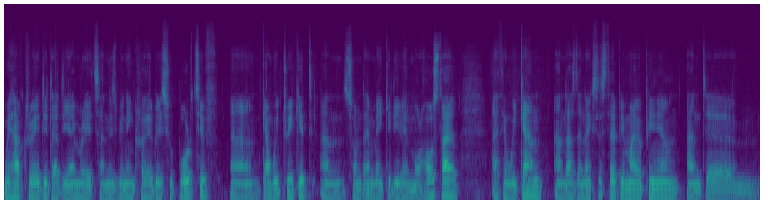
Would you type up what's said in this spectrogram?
we have created at the Emirates, and it's been incredibly supportive. Um, can we tweak it and sometimes make it even more hostile? I think we can, and that's the next step, in my opinion. And um,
